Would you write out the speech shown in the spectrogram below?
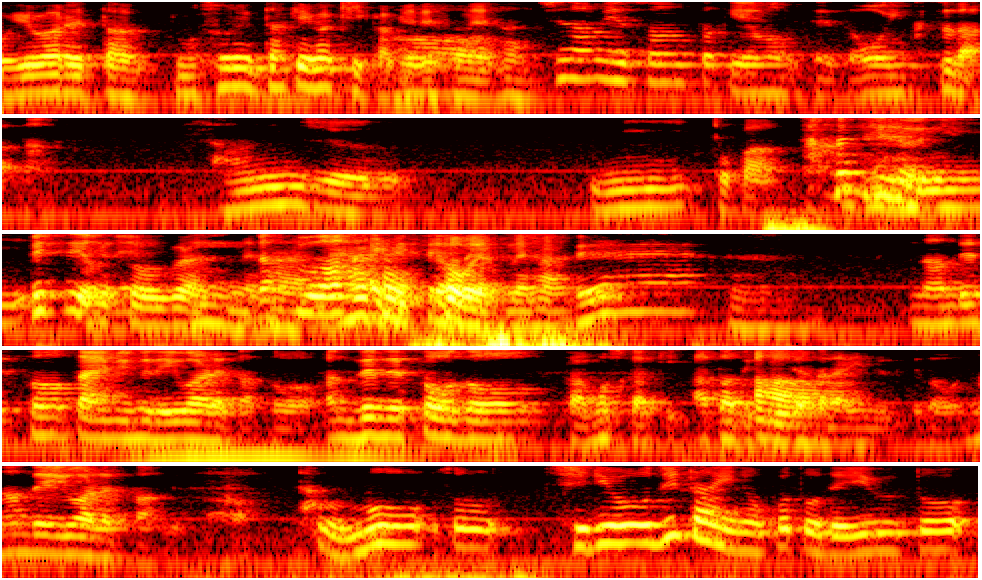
を言われた、もうそれだけがきっかけですね。ちなみにその時山口先生、おいくつだったんですか ?30、2とか。32ですよね。そうぐらいですね。だいぶ若いですよね。そうですね。はい。えー、なんでそのタイミングで言われたと、あ全然想像か、もしくは後で聞いてたらいいんですけど、なんで言われたんですか？多分もう、その治療自体のことで言うと、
